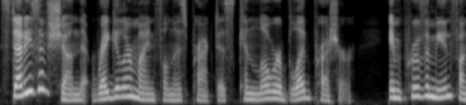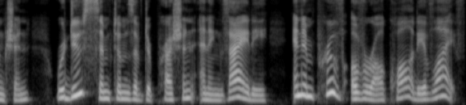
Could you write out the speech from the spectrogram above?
Studies have shown that regular mindfulness practice can lower blood pressure, improve immune function, reduce symptoms of depression and anxiety, and improve overall quality of life.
